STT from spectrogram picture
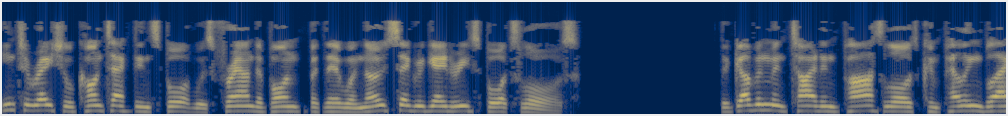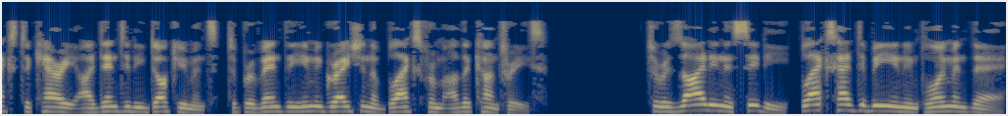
Interracial contact in sport was frowned upon, but there were no segregatory sports laws. The government tightened pass laws compelling blacks to carry identity documents, to prevent the immigration of blacks from other countries. To reside in a city, blacks had to be in employment there.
